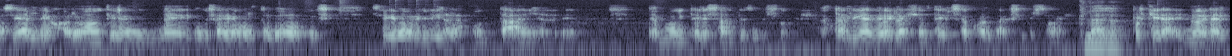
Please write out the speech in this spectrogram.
Hacía el viejo Arón, que era un médico que se había vuelto loco y se, iba a vivir a las montañas. Eh, es muy interesante ese personaje. Hasta el día de hoy la gente se acuerda de ese personaje. Claro. Porque era, no era el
